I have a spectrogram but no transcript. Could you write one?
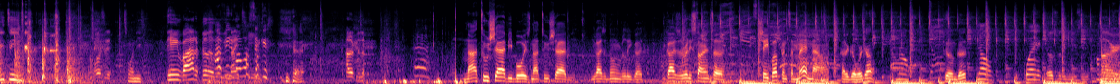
18, What was it? 20. Dang, bro, I had a feeling it was I beat him by one 19. second. Yeah. I had a feeling. Not too shabby, boys. Not too shabby. You guys are doing really good. You guys are really starting to shape up into men now. Had a good workout? No. Feeling good? No. Way. It was really easy. Alright,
